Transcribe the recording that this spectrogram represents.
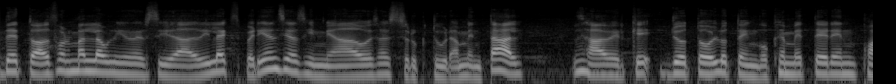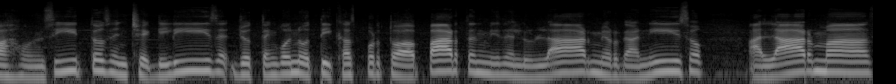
De todas formas, la universidad y la experiencia sí me ha dado esa estructura mental. Saber que yo todo lo tengo que meter en cajoncitos, en checklist, yo tengo noticas por toda parte en mi celular, me organizo, alarmas,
